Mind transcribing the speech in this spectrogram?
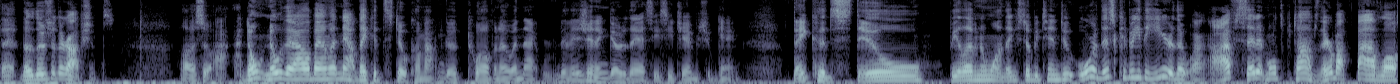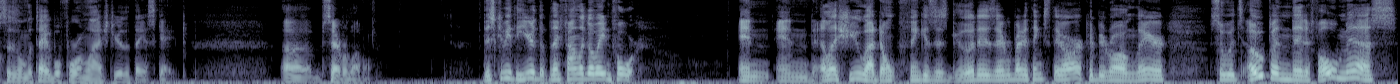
That, those are their options. Uh, so I, I, don't know that Alabama now they could still come out and go 12 and 0 in that division and go to the SEC championship game. They could still be 11 and 1. They could still be 10 2. Or this could be the year that I've said it multiple times. There were about five losses on the table for them last year that they escaped. Uh, several of them. This could be the year that they finally go 8 and 4. And and LSU I don't think is as good as everybody thinks they are. Could be wrong there. So it's open that if Ole Miss,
